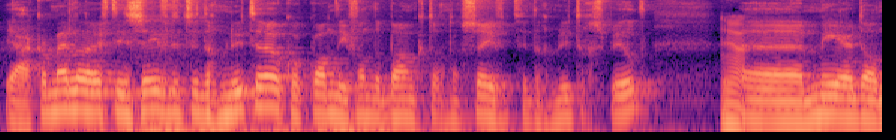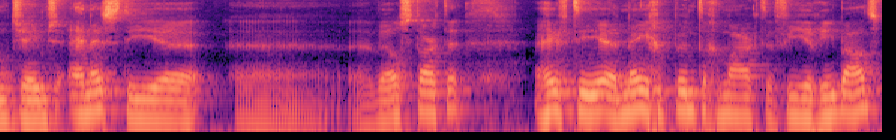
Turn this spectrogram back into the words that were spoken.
Ja, Carmelo heeft in 27 minuten, ook al kwam hij van de bank, toch nog 27 minuten gespeeld. Ja. Eh, meer dan James Ennis, die eh, wel startte. Heeft hij eh, 9 punten gemaakt en 4 rebounds.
